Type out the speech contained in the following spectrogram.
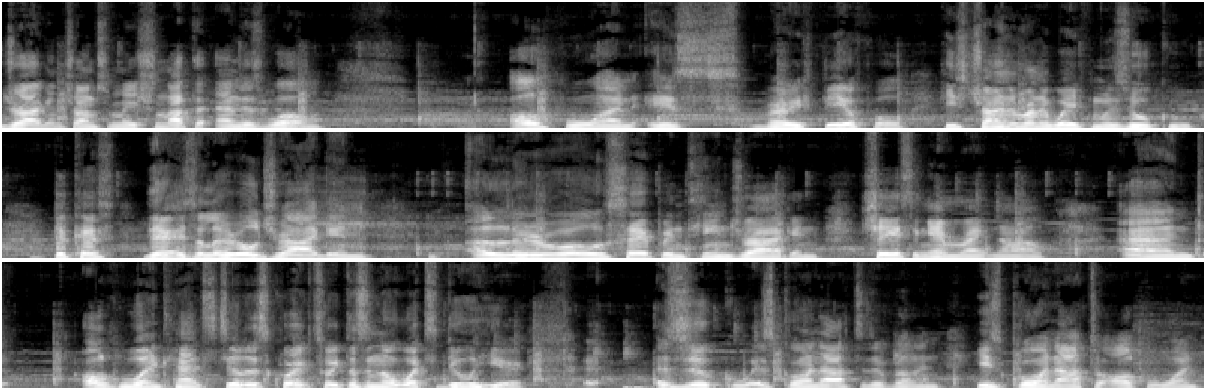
dragon transformation at the end as well. All For One is very fearful. He's trying to run away from Izuku because there is a literal dragon, a literal serpentine dragon chasing him right now. And All One can't steal his quirk, so he doesn't know what to do here. Izuku is going after the villain. He's going after All For One.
